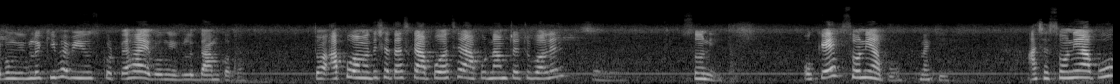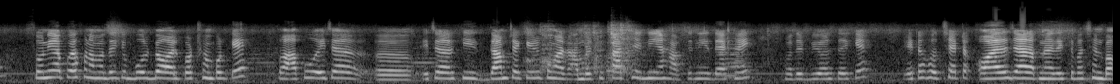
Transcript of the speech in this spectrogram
এবং এগুলো কীভাবে ইউজ করতে হয় এবং এগুলোর দাম কত? তো আপু, আমাদের সাথে আজকে আপু আছে। আপুর নামটা একটু বলেন। সোনি। ওকে, সোনি আপু, নাকি? আচ্ছা সোনি আপু। সোনি আপু এখন আমাদেরকে বলবে অয়েল পট সম্পর্কে। তো আপু, এটা এটা আর কি দামটা কীরকম? আর আমরা একটু কাছে নিয়ে, হাতে নিয়ে দেখাই আমাদের ভিউয়ার্সদেরকে এটা হচ্ছে একটা অয়েল জার আপনারা দেখতে পাচ্ছেন, বা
